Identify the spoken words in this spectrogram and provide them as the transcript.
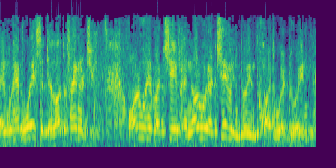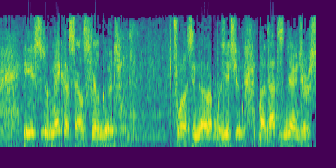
and we have wasted a lot of energy. All we have achieved, and all we are achieving doing what we're doing, is to make ourselves feel good. Pull us in the other position. But that's dangerous.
